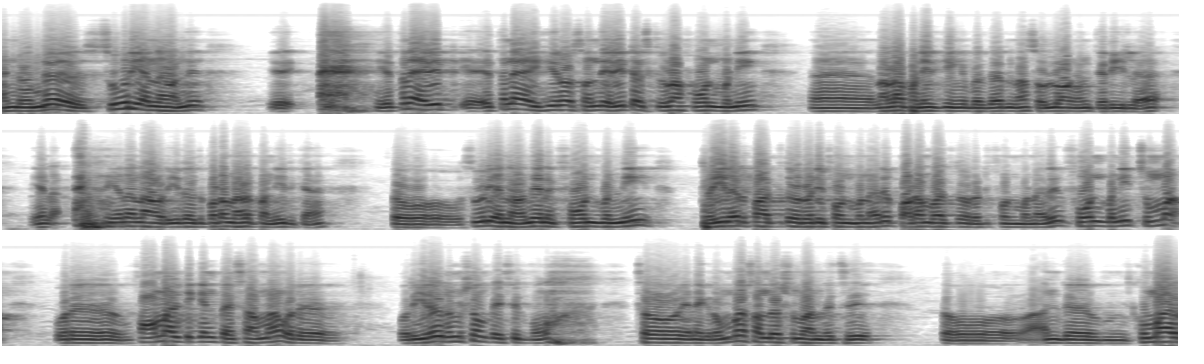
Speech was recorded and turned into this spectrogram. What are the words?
அண்ட் வந்து சூரியனை வந்து எத்தனை எடிட் எத்தனை ஹீரோஸ் வந்து எடிட்டர்ஸ்க்குலாம் ஃபோன் பண்ணி நல்லா பண்ணியிருக்கீங்க பிரதர்லாம் சொல்லுவாங்கன்னு தெரியல. ஏன்னா ஏன்னா நான் ஒரு இருபது படம் மேலே பண்ணியிருக்கேன். ஸோ சூரியன் வந்து எனக்கு ஃபோன் பண்ணி ட்ரெய்லர் பார்த்துட்டு ஒரு வாட்டி ஃபோன் பண்ணாரு படம் பார்த்துட்டு ஒரு வாட்டி ஃபோன் பண்ணாரு. ஃபோன் பண்ணி சும்மா ஒரு ஃபார்மாலிட்டிக்குன்னு பேசாமல் ஒரு ஒரு இருபது நிமிஷம் பேசியிருப்போம். ஸோ எனக்கு ரொம்ப சந்தோஷமாக இருந்துச்சு. ஸோ அந்த குமார்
